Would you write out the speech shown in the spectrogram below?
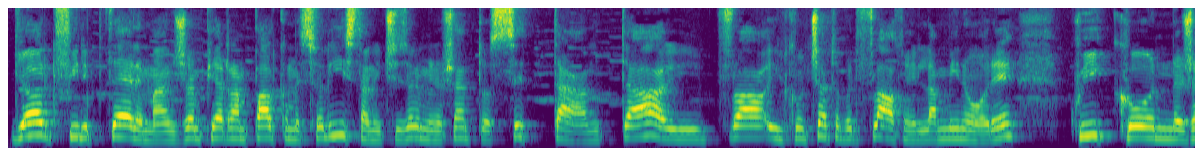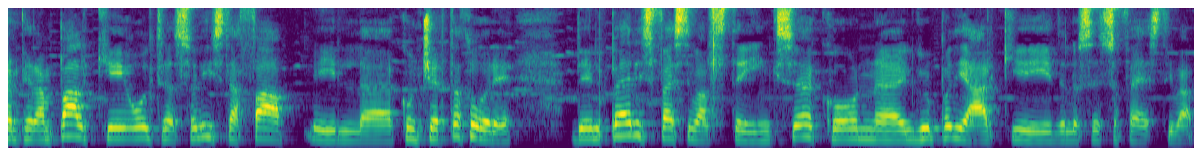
Georg Philipp Telemann, Jean-Pierre Rampal come solista, un'incisione 1970, il, il, concerto per flauto in La minore, qui con Jean-Pierre Rampal che oltre al solista fa il concertatore del Paris Festival Strings con eh, il gruppo di archi dello stesso festival.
